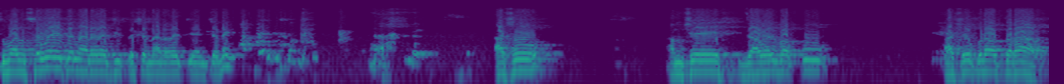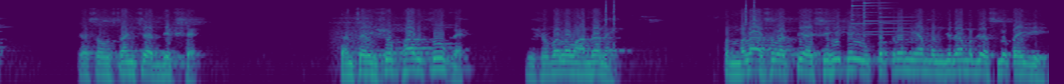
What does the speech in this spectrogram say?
तुम्हाला सवय आहे त्या नारळाची तशा नारळाची यांच्या नाही? असो आमचे जावई बापू अशोकराव तराळ या संस्थांचे अध्यक्ष आहेत. त्यांचा हिशोब फार चोख आहे. हिशोबाला वांधा नाही. पण मला असं वाटते असेही काही उपक्रम या मंदिरामध्ये असलं पाहिजे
